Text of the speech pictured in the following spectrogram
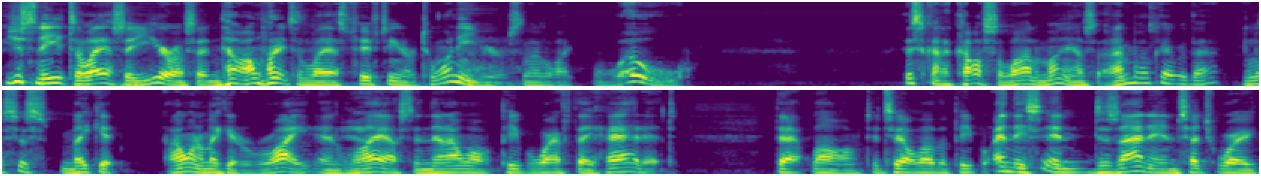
you just need it to last a year." I said, "No, I want it to last fifteen or twenty years." And they're like, "Whoa, this is going to cost a lot of money." I said, "I'm okay with that. Let's just make it. I want to make it right and last, and then I want people after they had it." That long to tell other people, and this and design it in such a way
